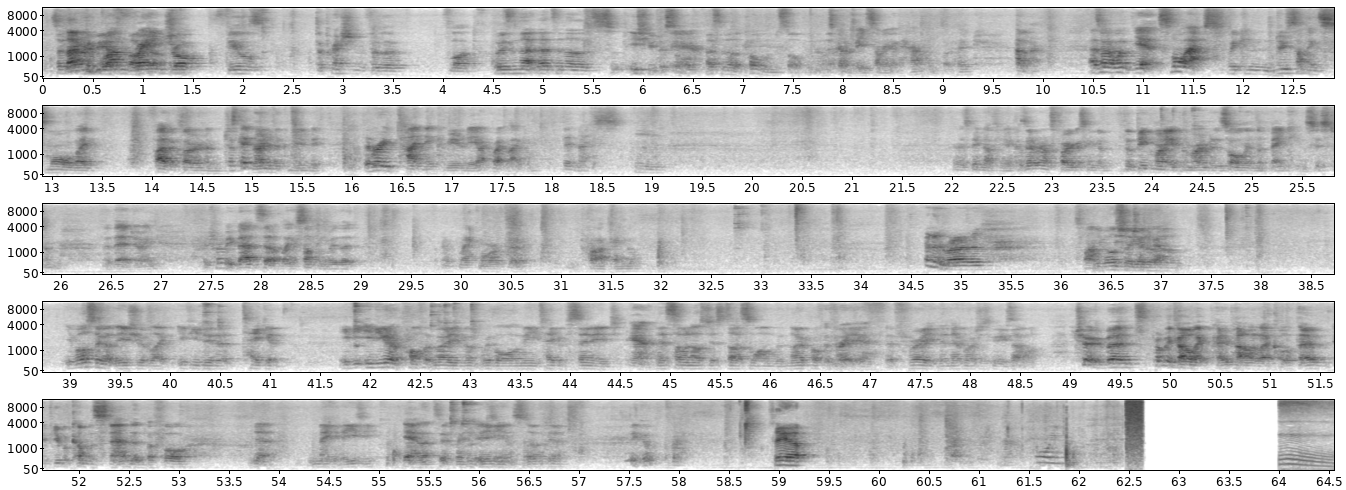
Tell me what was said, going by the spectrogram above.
So that could be one fucked raindrop feels depression for the flood. Well, isn't that that's another issue to solve? Yeah. That's another problem to solve. It's going to be something that happens, I think. I don't know. That's what I want. Yeah, small apps. We can do something small like Fiverr Clone and just get known in the community. They're a very tight knit community. I quite like them. They're nice. Hmm. And there's been nothing here, because everyone's focusing. The, the big money at the moment is all in the banking system that they're doing, which would be bad to set up like something with it. I'd like more of the product angle. Anyway, It's fun. You've also You got check it out. um, You've also got the issue of like if you do the take it, if you, if you got a profit motive with all of them, you take a percentage, Yeah. and then someone else just does one with no profit For free, motive yeah. for free, then everyone's just gonna use that one. True, but it's probably kind of like PayPal and I call it there. If you become the standard before. Yeah, make it easy, Yeah, that's it. Make it convenient easy and stuff. Yeah, be cool. see ya. Mm.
